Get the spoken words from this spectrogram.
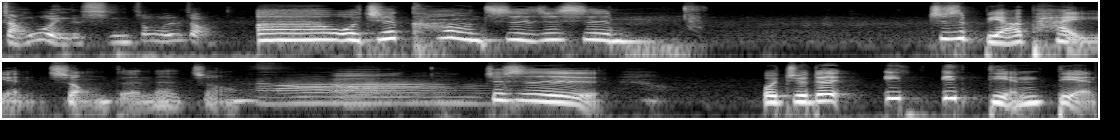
掌握你的行踪的这种，啊、我觉得控制就是就是不要太严重的那种，啊，就是我觉得一一点点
